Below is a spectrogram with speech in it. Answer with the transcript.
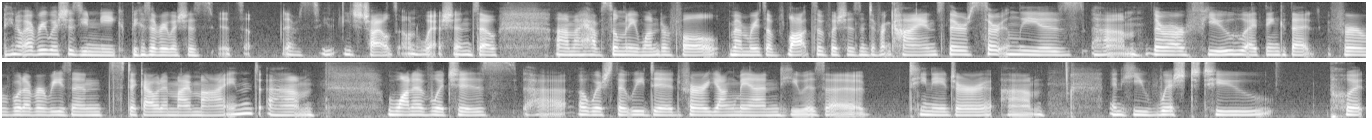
you know, every wish is unique because every wish is it's it's each child's own wish. And so um, I have so many wonderful memories of lots of wishes and different kinds. There certainly is, um, there are a few who I think that for whatever reason stick out in my mind. Um, one of which is uh, a wish that we did for a young man. He was a teenager um, and he wished to put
